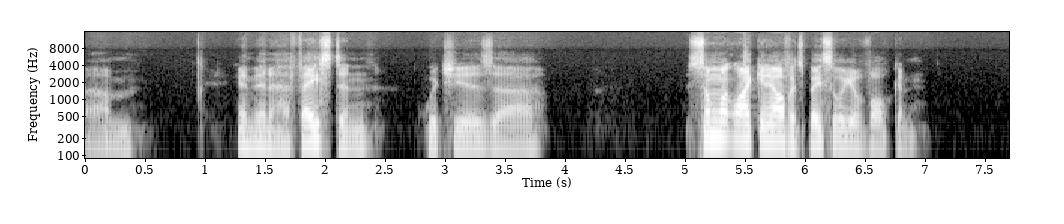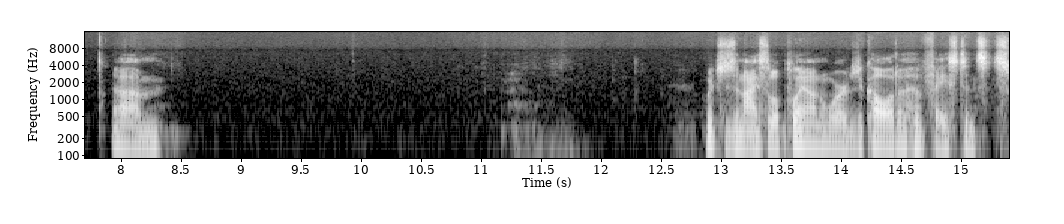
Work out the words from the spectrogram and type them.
um, and then a Hephaestus, which is uh, somewhat like an elf. It's basically a Vulcan. Um, which is a nice little play on words to call it a Hephaestus.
